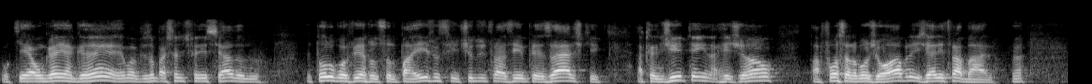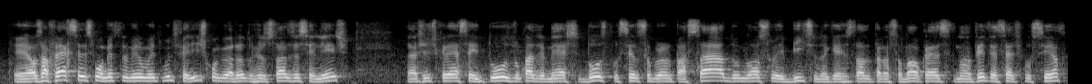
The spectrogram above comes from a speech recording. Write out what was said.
O que é um ganha-ganha, é uma visão bastante diferenciada do, de todo o governo do sul do país, no sentido de trazer empresários que acreditem na região, na força da mão de obra e gerem trabalho. Né? É, os Aflex, nesse momento, também um momento muito feliz, comemorando resultados excelentes. A gente cresce aí 12 no quadrimestre, 12% sobre o ano passado. O nosso EBITDA, que é resultado operacional, cresce 97%.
